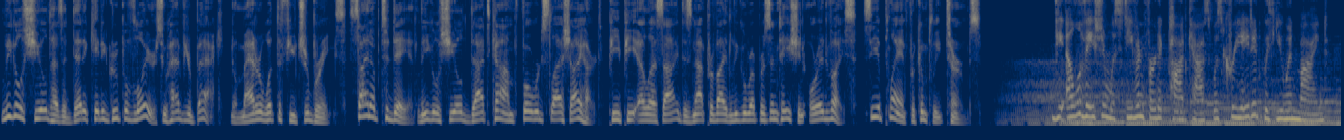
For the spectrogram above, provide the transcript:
Legal Shield has a dedicated group of lawyers who have your back, no matter what the future brings. Sign up today at LegalShield.com forward slash iHeart. PPLSI does not provide legal representation or advice. See a plan for complete terms. The Elevation with Stephen Furtick podcast was created with you in mind.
